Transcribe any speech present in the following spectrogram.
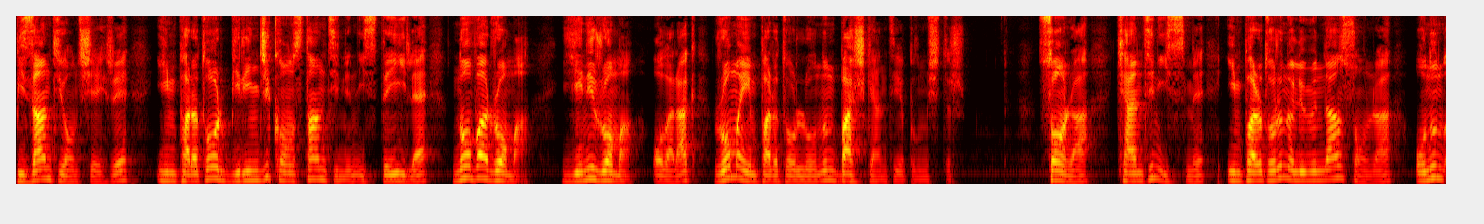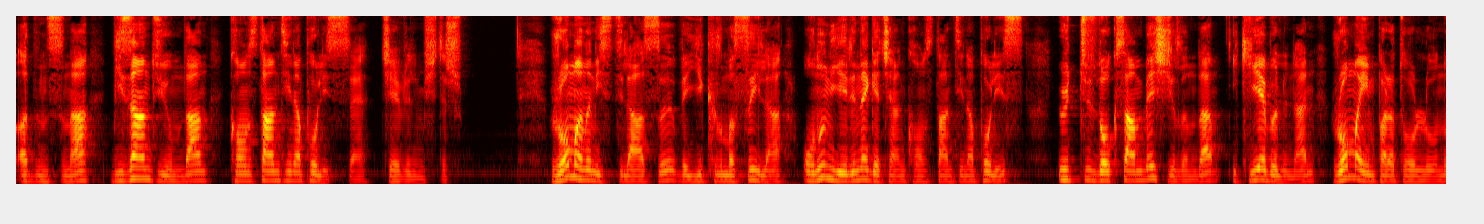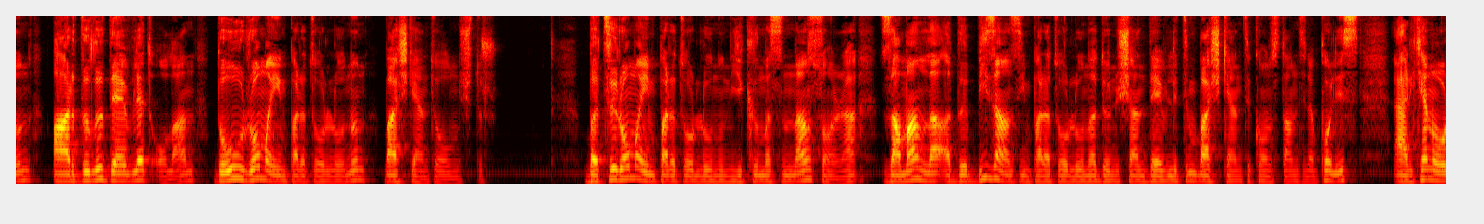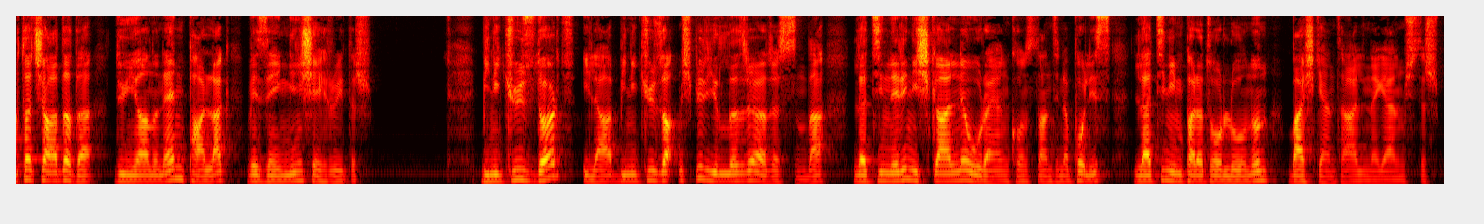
Bizantiyon şehri İmparator 1. Konstantin'in isteğiyle Nova Roma, Yeni Roma olarak Roma İmparatorluğu'nun başkenti yapılmıştır. Sonra kentin ismi imparatorun ölümünden sonra onun adısına Bizantium'dan Konstantinopolis'e çevrilmiştir. Roma'nın istilası ve yıkılmasıyla onun yerine geçen Konstantinopolis, 395 yılında ikiye bölünen Roma İmparatorluğu'nun ardılı devlet olan Doğu Roma İmparatorluğu'nun başkenti olmuştur. Batı Roma İmparatorluğu'nun yıkılmasından sonra zamanla adı Bizans İmparatorluğu'na dönüşen devletin başkenti Konstantinopolis, erken Orta Çağ'da da dünyanın en parlak ve zengin şehridir. 1204 ila 1261 yılları arasında Latinlerin işgaline uğrayan Konstantinopolis, Latin İmparatorluğu'nun başkenti haline gelmiştir.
